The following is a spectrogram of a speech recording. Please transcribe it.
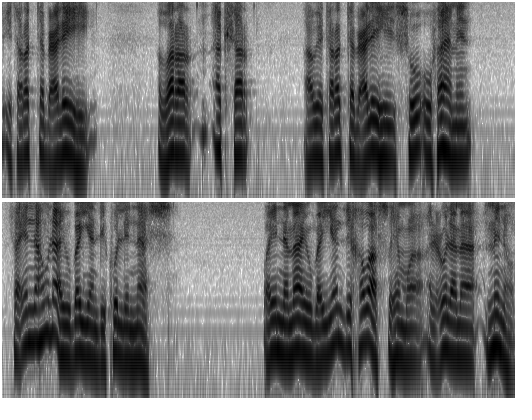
يترتب عليه ضرر أكثر أو يترتب عليه سوء فهم فإنه لا يبين لكل الناس. وإنما يبين لخواصهم والعلماء منهم.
